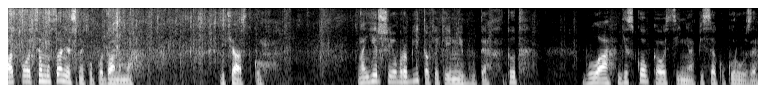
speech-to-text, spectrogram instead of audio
А по цьому соняшнику, по даному участку, найгірший обробіток, який міг бути, тут була дісковка осіння після кукурузи.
